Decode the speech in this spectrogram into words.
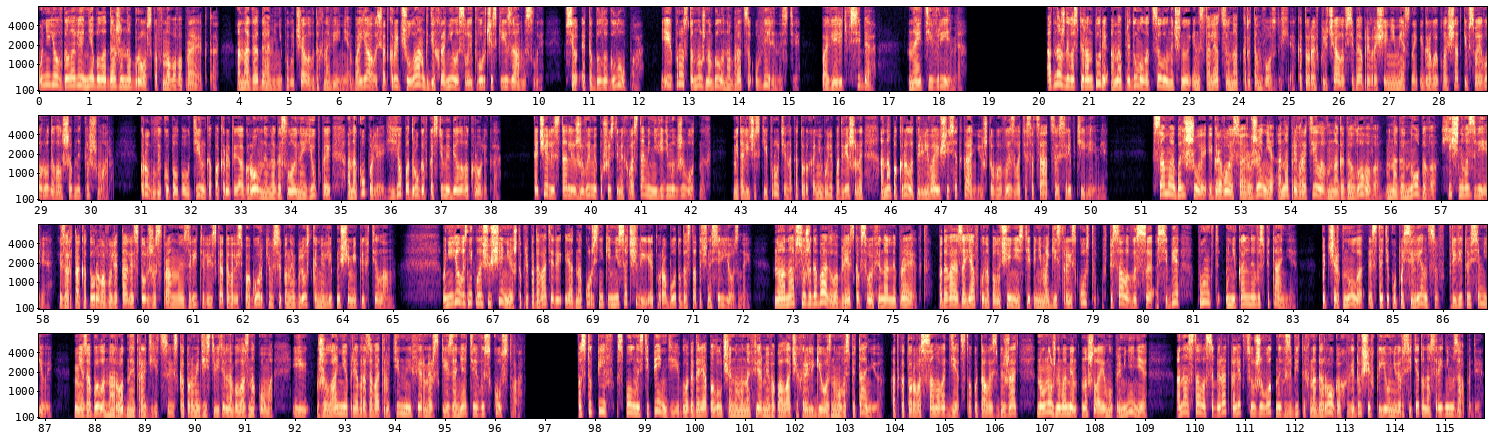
У нее в голове не было даже набросков нового проекта. Она годами не получала вдохновения, боялась открыть чулан, где хранила свои творческие замыслы — все это было глупо. Ей просто нужно было набраться уверенности, поверить в себя, найти время. Однажды в аспирантуре она придумала целую ночную инсталляцию на открытом воздухе, которая включала в себя превращение местной игровой площадки в своего рода волшебный кошмар. Круглый купол-паутинка, покрытый огромной многослойной юбкой, а на куполе — ее подруга в костюме белого кролика. Качели стали живыми пушистыми хвостами невидимых животных. Металлические прутья, на которых они были подвешены, она покрыла переливающейся тканью, чтобы вызвать ассоциации с рептилиями. Самое большое игровое сооружение она превратила в многоголового, многоногого, хищного зверя, изо рта которого вылетали столь же странные зрители и скатывались по горке, усыпанной блестками, липнущими к их телам. У нее возникло ощущение, что преподаватели и однокурсники не сочли эту работу достаточно серьезной. Но она все же добавила блеска в свой финальный проект. Подавая заявку на получение степени магистра искусств, вписала в эссе о себе пункт «Уникальное воспитание». Подчеркнула эстетику поселенцев, привитую семьей не забыла народные традиции, с которыми действительно была знакома, и желание преобразовать рутинные фермерские занятия в искусство. Поступив с полной стипендией, благодаря полученному на ферме в Апалачах религиозному воспитанию, от которого с самого детства пыталась сбежать, но в нужный момент нашла ему применение, она стала собирать коллекцию животных, сбитых на дорогах, ведущих к ее университету на Среднем Западе.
